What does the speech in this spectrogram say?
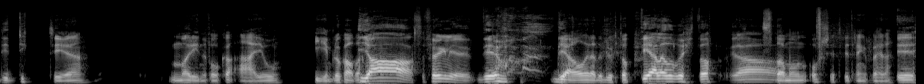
de dyktige marinefolka er jo i en blokade. Ja, selvfølgelig. De De er allerede brukt opp. de er allerede brukt opp. Ja. Så da må man Å, shit, vi trenger flere. Ikke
